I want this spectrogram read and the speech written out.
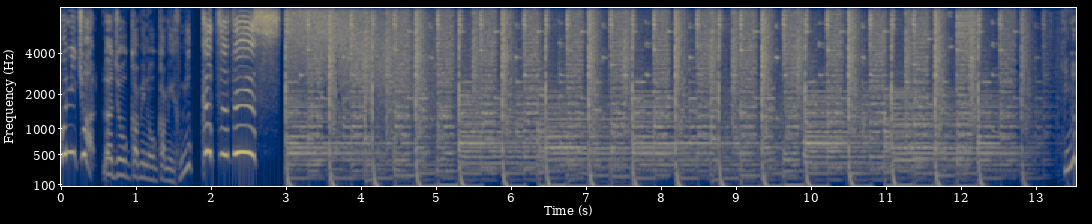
こんにちは。ラジオ神の神ふみかつです。昨日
